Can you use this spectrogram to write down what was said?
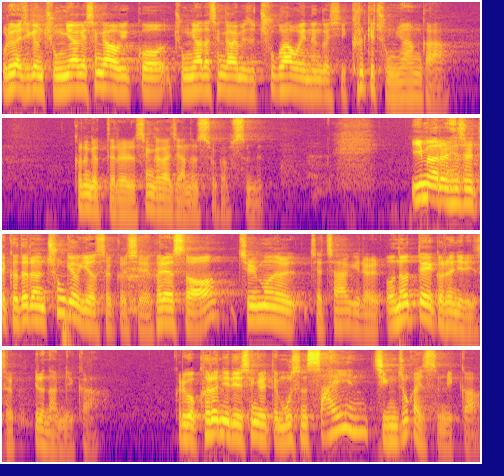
우리가 지금 중요하게 생각하고 있고 중요하다 생각하면서 추구하고 있는 것이 그렇게 중요한가? 그런 것들을 생각하지 않을 수가 없습니다. 이 말을 했을 때 그들은 충격이었을 것이에요. 그래서 질문을 재차하기를 어느 때 그런 일이 일어납니까? 그리고 그런 일이 생길 때 무슨 쌓인 징조가 있습니까?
